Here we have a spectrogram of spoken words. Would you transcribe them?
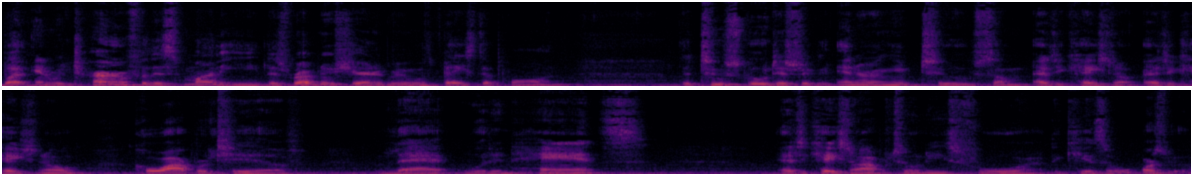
But in return for this money, this revenue sharing agreement was based upon the two school districts entering into some educational educational cooperative that would enhance educational opportunities for the kids of Warrensville.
